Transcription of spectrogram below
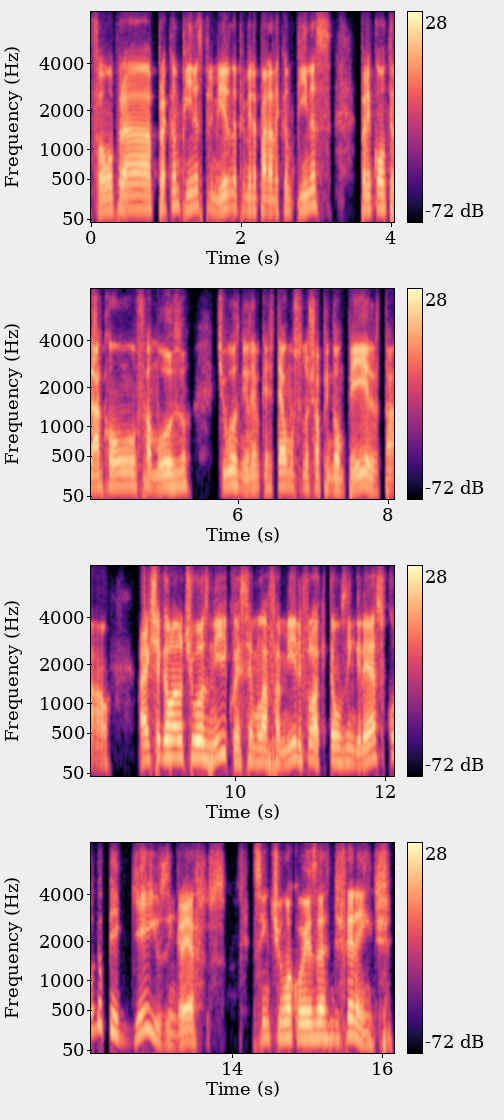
Fomos para Campinas primeiro, né? Primeira parada Campinas, para encontrar com o famoso tio Osni. Eu lembro que a gente até almoçou no shopping Dom Pedro e tal. Aí chegamos lá no tio Osni, conhecemos lá a família, falou: ó, aqui estão os ingressos. Quando eu peguei os ingressos, senti uma coisa diferente.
